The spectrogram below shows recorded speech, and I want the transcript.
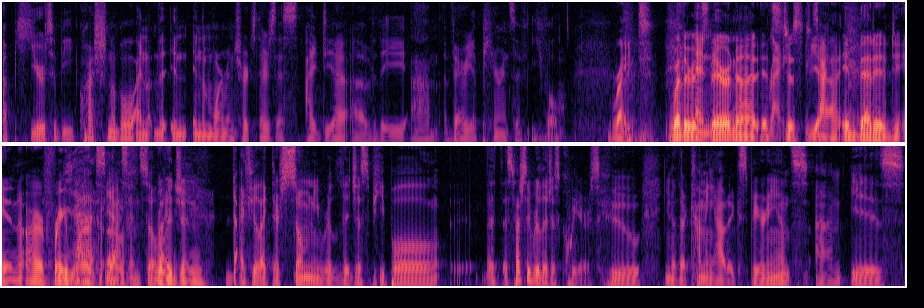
appear to be questionable. I know that in in the Mormon Church, there's this idea of the um, very appearance of evil. Right. Whether it's And- there or not, it's right, just exactly. yeah, embedded in our framework Yes, of yes. And so, religion. th- I feel like there's so many religious people, especially religious queers who you know their coming out experience um, is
